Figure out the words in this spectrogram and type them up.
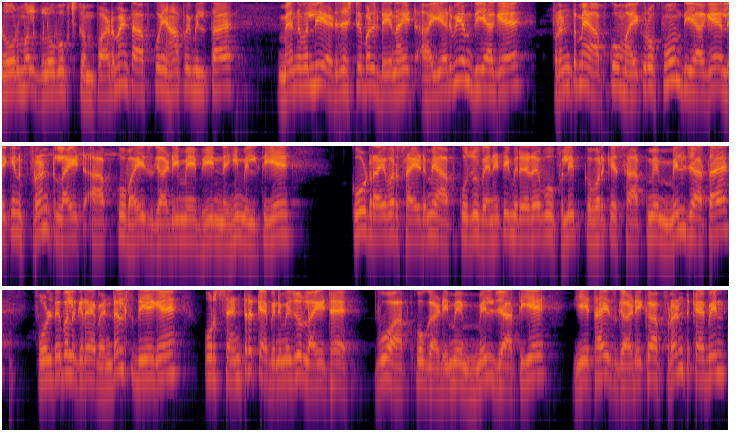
नॉर्मल ग्लोबॉक्स कंपार्टमेंट आपको यहाँ पे मिलता है। मैनुअली एडजस्टेबल डे नाइट आई दिया गया है। फ्रंट में आपको माइक्रोफोन दिया गया है, लेकिन फ्रंट लाइट आपको भाई इस गाड़ी में भी नहीं मिलती है। को ड्राइवर साइड में आपको जो वैनिटी मिरर है, वो फ्लिप कवर के साथ में मिल जाता है। फोल्डेबल ग्रैब हैंडल्स दिए गए हैं और सेंटर कैबिन में जो लाइट है, वो आपको गाड़ी में मिल जाती है। ये था इस गाड़ी का फ्रंट कैबिन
